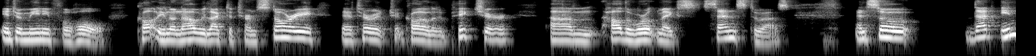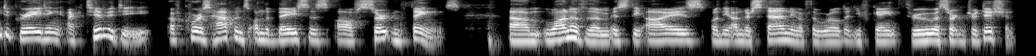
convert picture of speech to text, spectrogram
into a meaningful whole. Call, you know, now we like the term story, uh, term, to call it a picture, um, how the world makes sense to us. And so that integrating activity, of course, happens on the basis of certain things. Um, one of them is the eyes or the understanding of the world that you've gained through a certain tradition,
